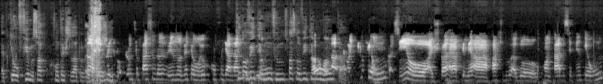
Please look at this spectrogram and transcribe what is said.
É porque o filme, só contextualizar pra ver. Não, o filme se passa em 91, eu confundi a data. Que 91? O filme não se passa em 91, não, não, não cara. 81, sim, a, história, a, primeira, a parte do, do contado é 71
